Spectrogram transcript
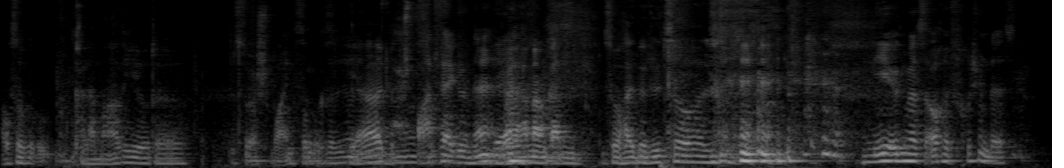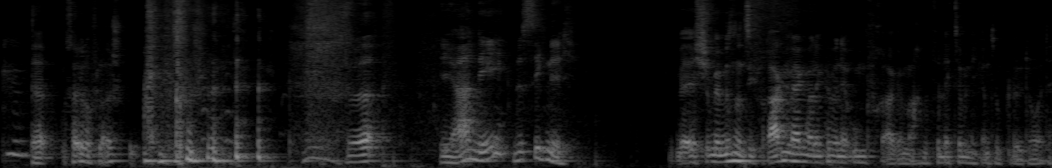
auch so Kalamari oder So ein Schwein vom Grill. Ja, genau. Spanferkel, ne? Ja. Ja, haben wir am Garten. So halbe Wildsau halt. Nee, irgendwas auch Erfrischendes. Ja, sag ich doch Fleisch. Ja, nee, wüsste ich nicht. Ich- Wir müssen uns die Fragen merken, weil dann können wir eine Umfrage machen. Vielleicht sind wir nicht ganz so blöd heute.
